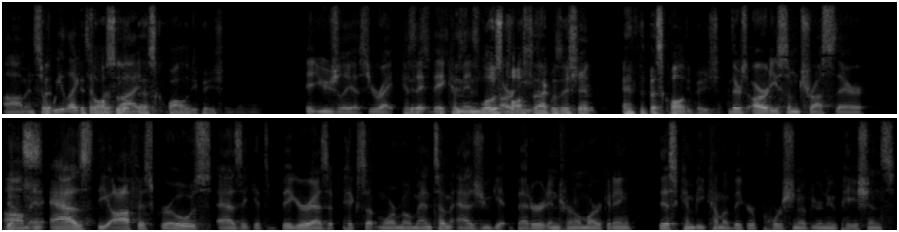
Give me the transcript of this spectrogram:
Um, and so we like it's to also provide, the best quality patient generally. It usually is. You're right because they, they come it's in lowest already, cost of acquisition and it's the best quality patient. There's already some trust there. Um, yes. Um, and as the office grows, as it gets bigger, as it picks up more momentum, as you get better at internal marketing, this can become a bigger portion of your new patients.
